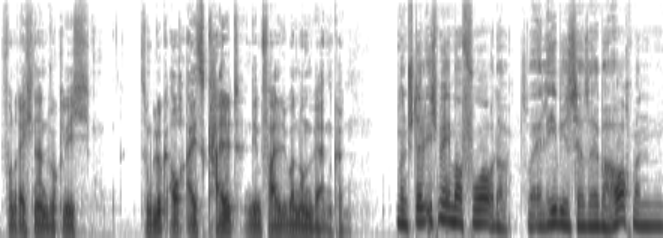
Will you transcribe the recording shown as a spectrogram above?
von Rechnern wirklich zum Glück auch eiskalt in dem Fall übernommen werden können. Nun stelle ich mir immer vor, oder so erlebe ich es ja selber auch, man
